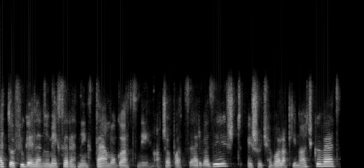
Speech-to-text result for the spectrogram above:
Ettől függetlenül még szeretnénk támogatni a csapatszervezést, és hogyha valaki nagykövet,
